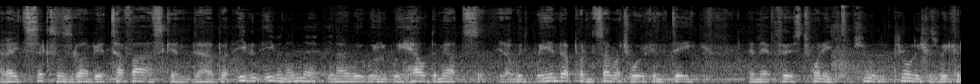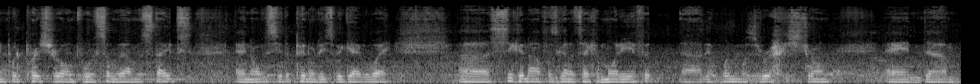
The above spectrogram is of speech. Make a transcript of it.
At eight six was going to be a tough ask, and uh, but even even in that, you know, we, we, we held them out. You know, we, we ended up putting so much work in the D in that first 20 purely because we can put pressure on for some of our mistakes and obviously the penalties we gave away. Uh, second half was going to take a mighty effort. Uh, that win was really strong, and um,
